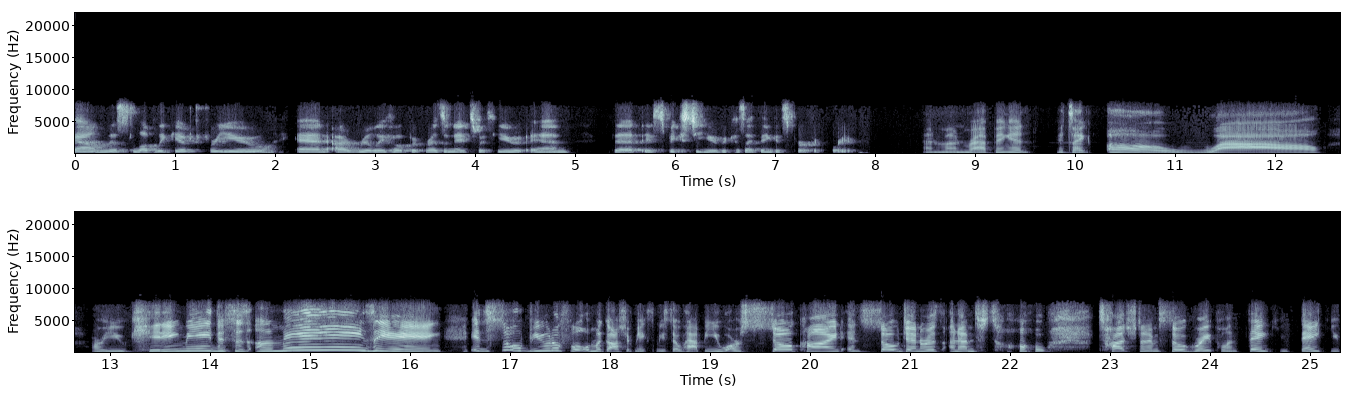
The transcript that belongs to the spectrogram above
found this lovely gift for you, and I really hope it resonates with you and that it speaks to you because I think it's perfect for you. And I'm unwrapping it. It's like, oh, wow. Are you kidding me? This is amazing. It's so beautiful. Oh my gosh, it makes me so happy. You are so kind and so generous. And I'm so touched and I'm so grateful. And thank you, thank you,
